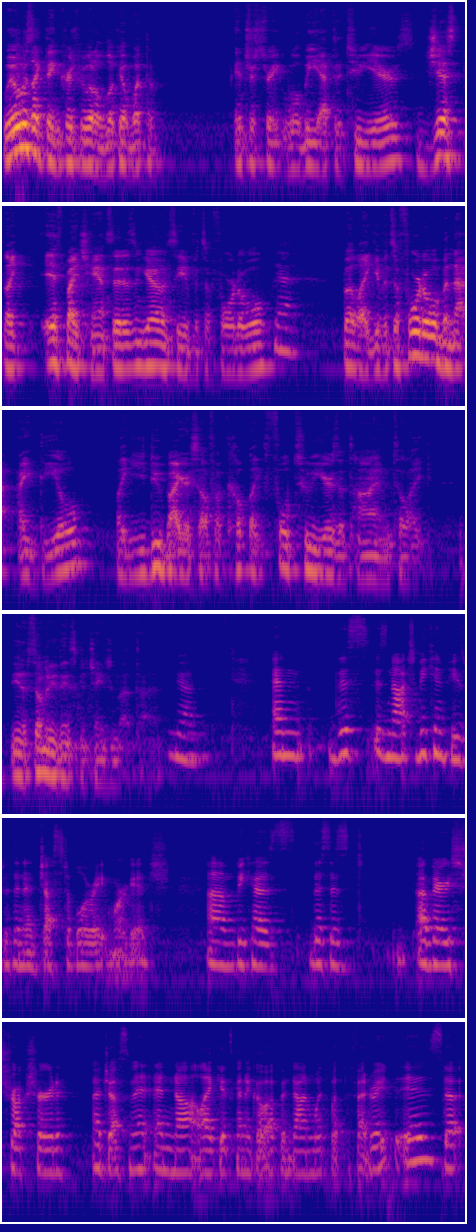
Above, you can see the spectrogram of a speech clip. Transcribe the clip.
we always like to encourage people to look at what the interest rate will be after two years, just like if by chance it doesn't go and see if it's affordable. Yeah. But like if it's affordable but not ideal, like you do buy yourself a couple like full two years of time to like you know so many things can change in that time. Yeah. And this is not to be confused with an adjustable rate mortgage um, because this is a very structured adjustment and not like it's going to go up and down with what the Fed rate is. The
